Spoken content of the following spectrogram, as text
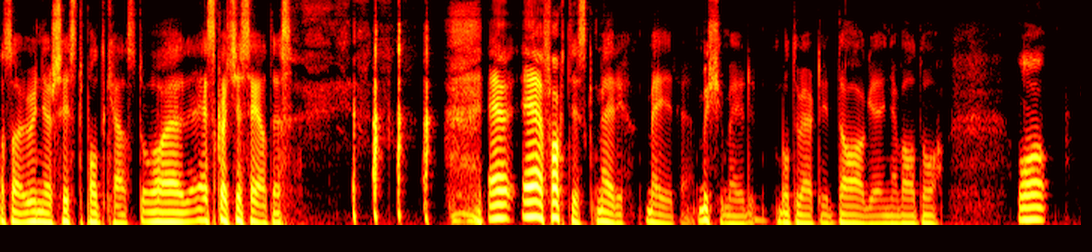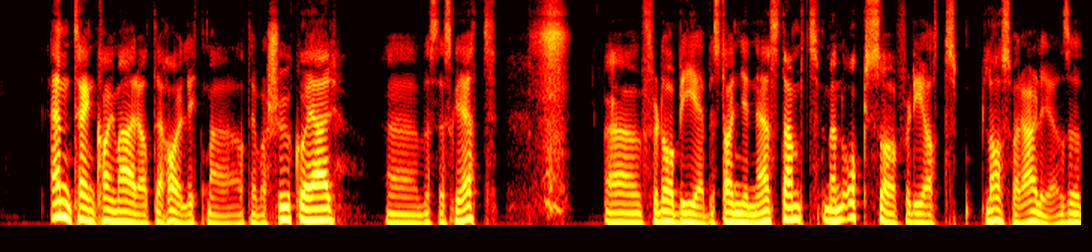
Altså under sist podkast, og jeg, skal ikke si at jeg, jeg er faktisk mer, mer, mye mer motivert i dag enn jeg var da. Og en ting kan være at det har litt med at jeg var sjuk å gjøre, uh, hvis jeg skal gjette. Uh, for da blir jeg bestandig nedstemt. Men også fordi at, la oss være ærlige, altså,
